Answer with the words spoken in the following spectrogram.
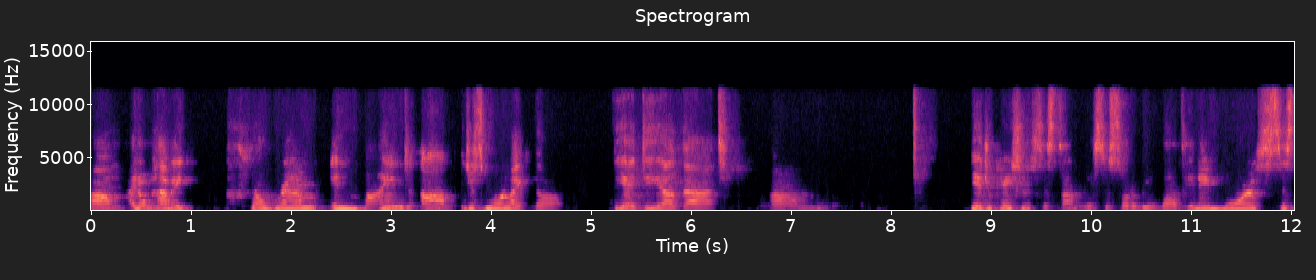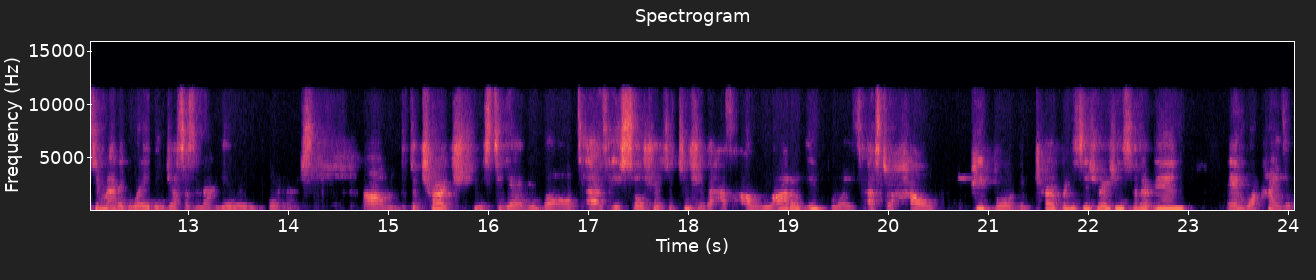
Um, I don't have a program in mind, um, just more like the, the idea that um, the education system needs to sort of be involved in a more systematic way than just as mandated reporters. Um, the church needs to get involved as a social institution that has a lot of influence as to how people interpret the situations that they're in and what kinds of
